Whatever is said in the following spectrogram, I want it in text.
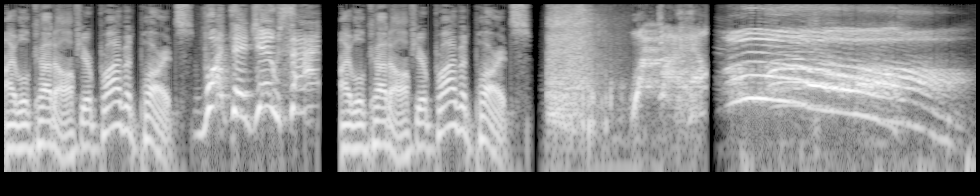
I will cut off your private parts. What did you say? I will cut off your private parts. What the hell? Oh!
